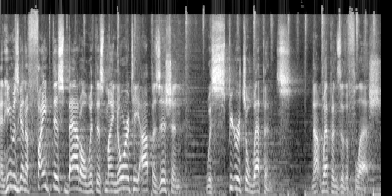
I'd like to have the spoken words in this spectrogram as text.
And he was going to fight this battle with this minority opposition with spiritual weapons, not weapons of the flesh.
